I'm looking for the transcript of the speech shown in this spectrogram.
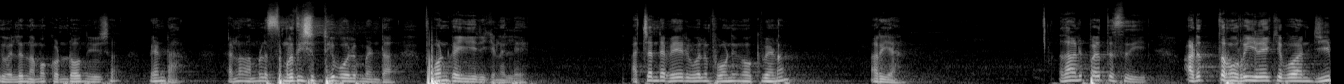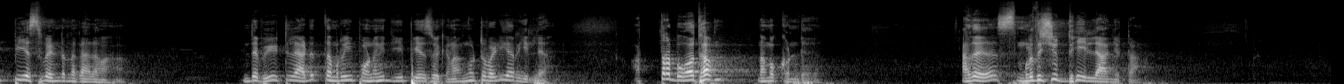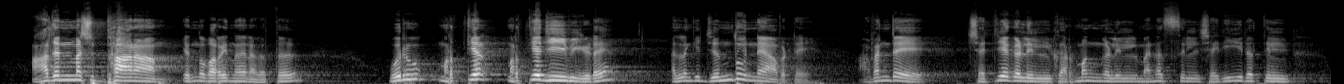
ഇത് വല്ലതും നമുക്കുണ്ടോ എന്ന് ചോദിച്ചാൽ വേണ്ട. കാരണം നമ്മൾ സ്മൃതിശുദ്ധി പോലും വേണ്ട. ഫോൺ കയ്യിരിക്കണല്ലേ അച്ഛന്റെ പേര് പോലും ഫോണിൽ നോക്കി വേണം അറിയാൻ. അതാണ് ഇപ്പോഴത്തെ സ്ഥിതി. അടുത്ത മുറിയിലേക്ക് പോകാൻ ജി പി എസ് വേണ്ടുന്ന കാലമാണ് എന്റെ വീട്ടിൽ അടുത്ത മുറിയിൽ പോകണമെങ്കിൽ ജി പി എസ് വെക്കണം. അങ്ങോട്ട് വഴി അറിയില്ല. അത്ര ബോധം നമുക്കുണ്ട്. അത് സ്മൃതിശുദ്ധി ഇല്ലാഞ്ഞിട്ടാണ് ആജന്മശുദ്ധാനാം എന്ന് പറയുന്നതിനകത്ത് ഒരു മർത്യ മർത്യജീവിയുടെ അല്ലെങ്കിൽ ജന്തുവിനെ ആവട്ടെ അവന്റെ ചര്യകളിൽ കർമ്മങ്ങളിൽ മനസ്സിൽ ശരീരത്തിൽ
